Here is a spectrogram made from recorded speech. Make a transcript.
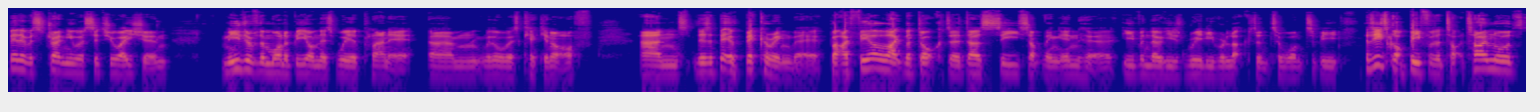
bit of a strenuous situation. Neither of them want to be on this weird planet um, with all this kicking off. And there's a bit of bickering there. But I feel like the Doctor does see something in her, even though he's really reluctant to want to be. Because he's got beef with the Ti- Time Lords.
